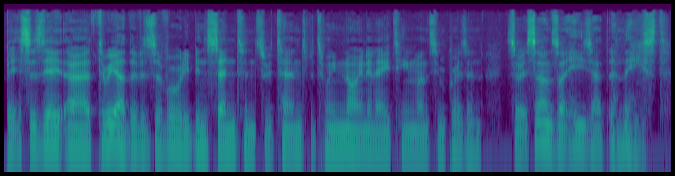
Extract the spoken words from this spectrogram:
But it says uh, three others have already been sentenced with terms between 9 and 18 months in prison. So it sounds like he's had the least.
